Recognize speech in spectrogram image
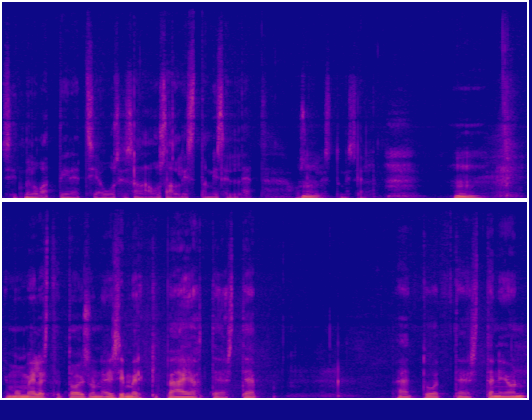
sitten me luvattiin etsiä uusi sana osallistamiselle, että osallistumiselle. Mm. mm. Ja mun mielestä toi sun esimerkki pääjohtajasta ja päätuotteesta niin on,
